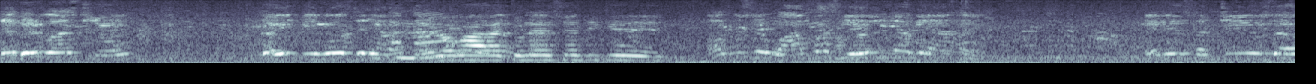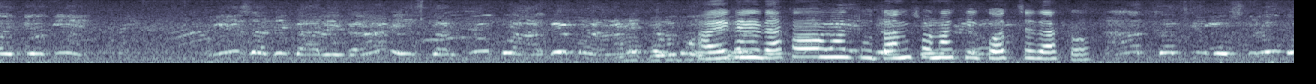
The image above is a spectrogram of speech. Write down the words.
नगरवासियों कई दिनों से यहाँ এই বাবা, চলে এসো এদিকে। अब उसे वापस ले लिया गया है मेरे सचिव सहयोगी पुलिस अधिकारीगण इस कर्फ्यू को आगे बढ़ाने पर আর এখানে দেখো আমার তুতান সোনা কি করছে দেখো आप सबकी मुश्किलों को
